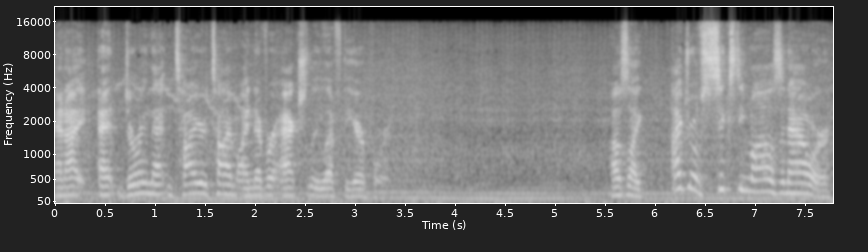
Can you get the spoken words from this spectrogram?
and I, at, during that entire time, I never actually left the airport. I was like, I drove 60 miles an hour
